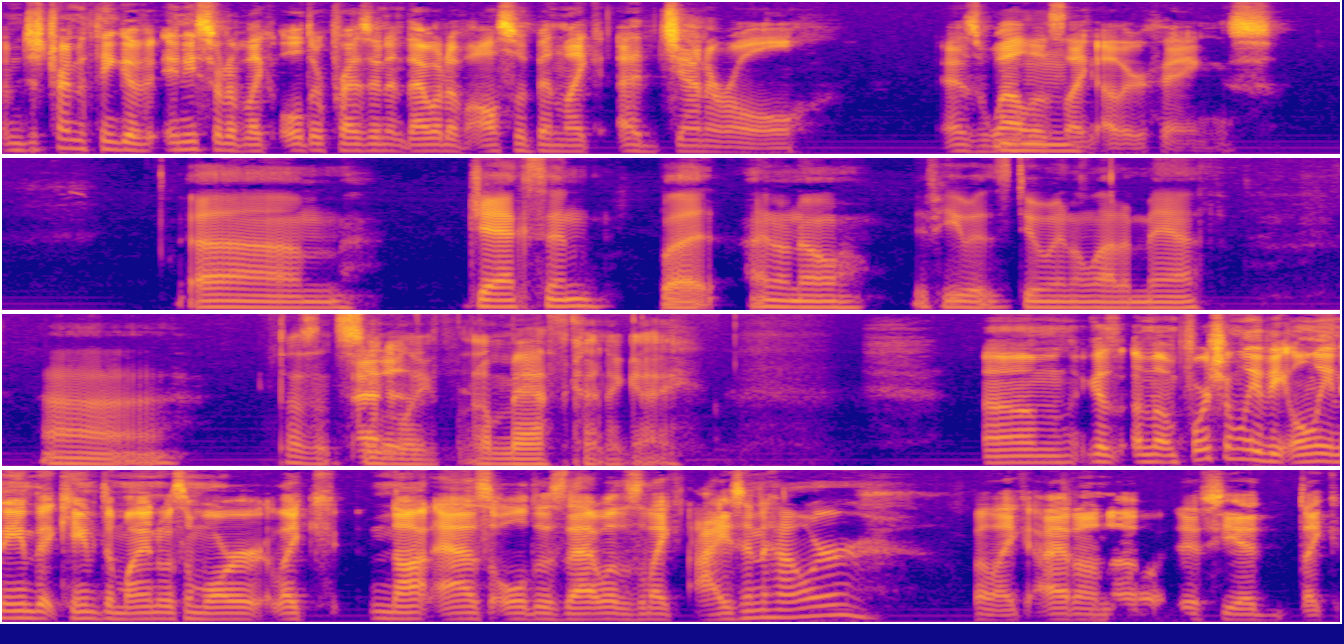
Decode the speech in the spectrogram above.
I'm just trying to think of any sort of like older president that would have also been like a general, as well as Mhm. like other things. Um, Jackson, but I don't know if he was doing a lot of math. Uh, Doesn't seem like a math kind of guy. Um. Because um, unfortunately, the only name that came to mind was a more like not as old as that was like Eisenhower. But like I don't know if he had like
